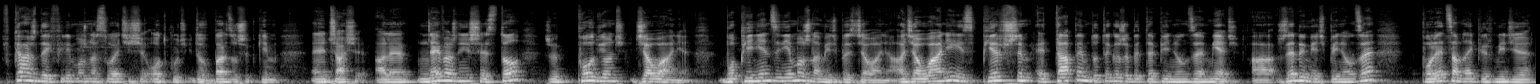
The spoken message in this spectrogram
w każdej chwili można, słuchajcie, się odkuć i to w bardzo szybkim e, czasie. Ale najważniejsze jest to, żeby podjąć działanie, bo pieniędzy nie można mieć bez działania, a działanie jest pierwszym etapem do tego, żeby te pieniądze mieć. A żeby mieć pieniądze, polecam najpierw mieć je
